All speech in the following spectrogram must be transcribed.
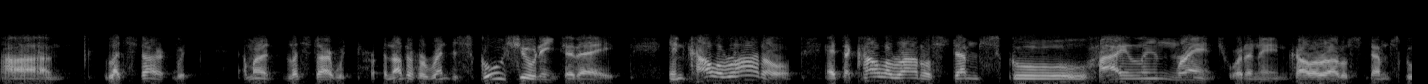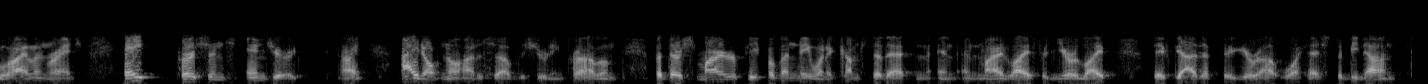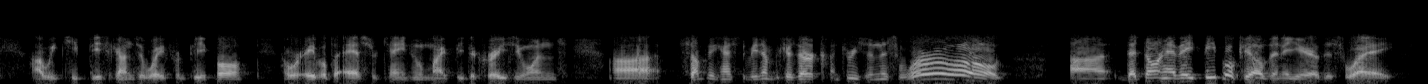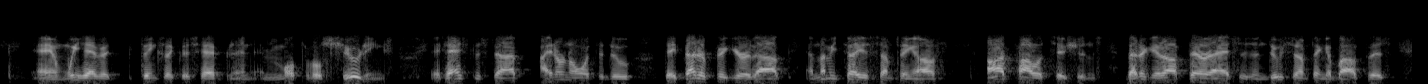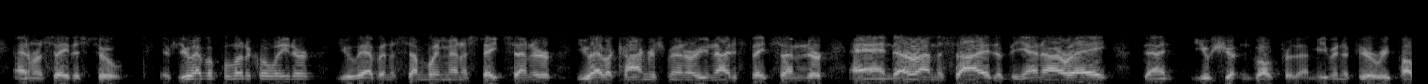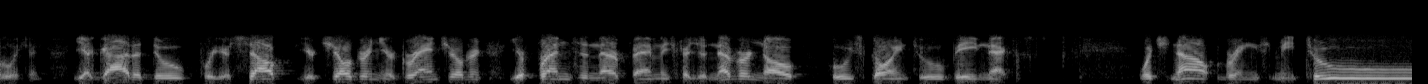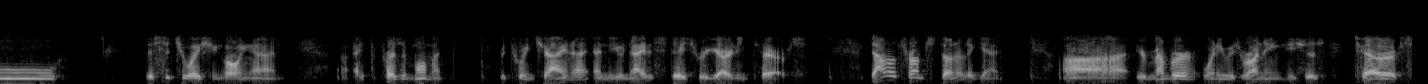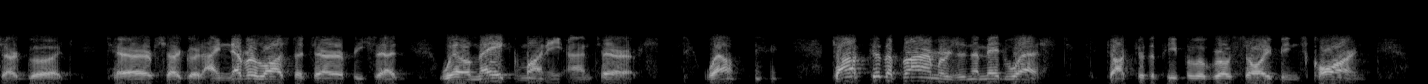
Um, let's start with. I'm gonna let's start with another horrendous school shooting today in Colorado at the Colorado STEM School Highland Ranch. What a name, Colorado STEM School Highland Ranch. Eight persons injured. All right. I don't know how to solve the shooting problem, but there's smarter people than me when it comes to that in, in, in my life and your life. They've got to figure out what has to be done, how we keep these guns away from people, how we're able to ascertain who might be the crazy ones. Uh, something has to be done because there are countries in this world uh, that don't have eight people killed in a year this way, and we have it, things like this happen in, in multiple shootings. It has to stop. I don't know what to do. They better figure it out. And let me tell you something else. Our politicians better get off their asses and do something about this. And I'm going to say this too. If you have a political leader, you have an assemblyman, a state senator, you have a congressman or a United States senator, and they're on the side of the NRA, then you shouldn't vote for them, even if you're a Republican. You got to do for yourself, your children, your grandchildren, your friends, and their families, because you never know who's going to be next. Which now brings me to the situation going on uh, at the present moment between China and the United States regarding tariffs. Donald Trump's done it again. Uh, you remember when he was running, he says, tariffs are good. Tariffs are good. I never lost a tariff, he said. We'll make money on tariffs. Well, talk to the farmers in the Midwest. Talk to the people who grow soybeans, corn.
